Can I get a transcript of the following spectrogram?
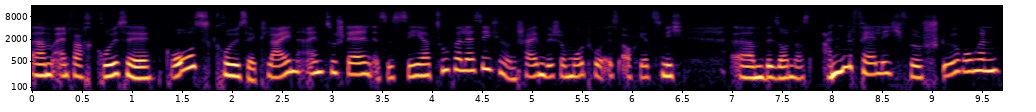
Ähm, einfach Größe groß, Größe klein einzustellen. Es ist sehr zuverlässig. So ein Scheibenwischermotor ist auch jetzt nicht ähm, besonders anfällig für Störungen.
